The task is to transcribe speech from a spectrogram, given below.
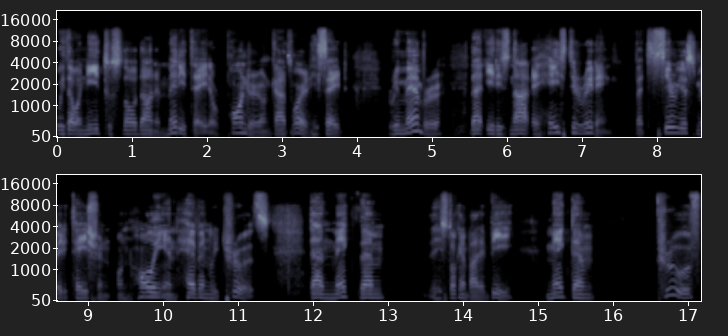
with our need to slow down and meditate or ponder on God's word. He said, Remember that it is not a hasty reading, but serious meditation on holy and heavenly truths that make them, he's talking about a bee, make them prove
